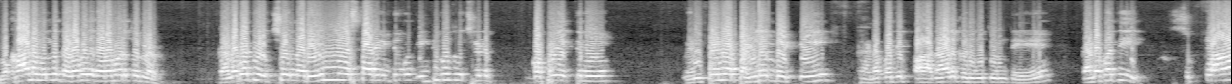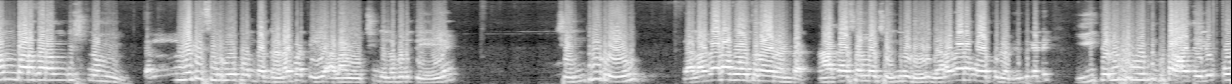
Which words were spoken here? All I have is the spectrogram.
ముఖాల ముందు గణపతి కనబడుతున్నాడు. గణపతి వచ్చి ఉన్నాడు. ఏం చేస్తారు ఇంటి ఇంటి ముందు వచ్చిన గొప్ప వ్యక్తిని వెంటనే పళ్ళెం పెట్టి గణపతి పాదాలు కడుగుతుంటే గణపతి శుక్లాంబరధరం విష్ణుం తెల్లటి స్వరూపంతో గణపతి అలా వచ్చి నిలబడితే చంద్రుడు వెలగలబోతున్నాడంట ఆకాశంలో చంద్రుడు వెలగలబోతున్నాడు ఎందుకంటే ఈ తెలుగు ఆ తెలుగు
